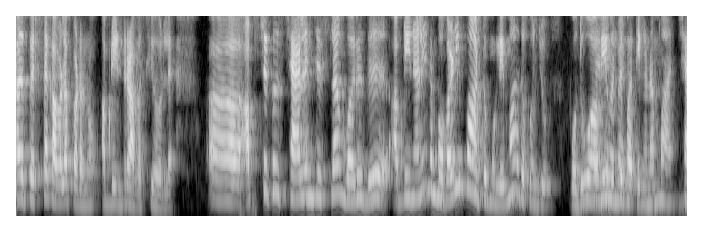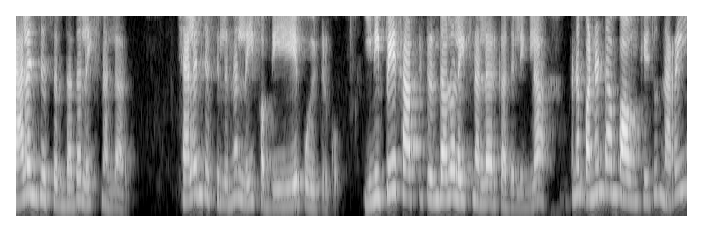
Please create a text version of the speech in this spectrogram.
அது பெருசாக கவலைப்படணும் அப்படின்ற அவசியம் இல்லை. அப்டக்கிள்ஸ் சேலஞ்சஸ்லாம் வருது அப்படின்னாலே நம்ம வழிபாட்டு மூலயமா அதை கொஞ்சம் பொதுவாகவே வந்து பார்த்தீங்கன்னா சேலஞ்சஸ் இருந்தால் தான் லைஃப் நல்லா இருக்கும். சேலஞ்சஸ் இல்லைன்னா லைஃப் அப்படியே போயிட்டு இருக்கும். இனிப்பே சாப்பிட்டுட்டு இருந்தாலும் லைஃப் நல்லா இருக்காது இல்லைங்களா? ஆனால் பன்னெண்டாம் பாவம் கேது நிறைய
